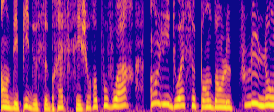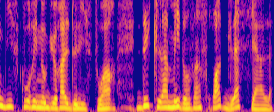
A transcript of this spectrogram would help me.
En dépit de ce bref séjour au pouvoir, on lui doit cependant le plus long discours inaugural de l'histoire, déclamé dans un froid glacial.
